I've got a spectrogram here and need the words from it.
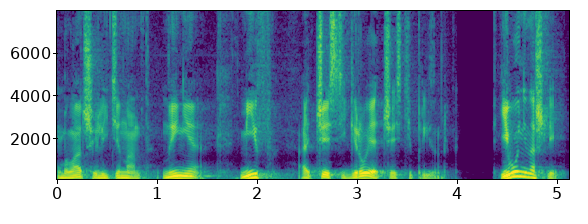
младший лейтенант. Ныне миф, отчасти герой, отчасти призрак. Его не нашли.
